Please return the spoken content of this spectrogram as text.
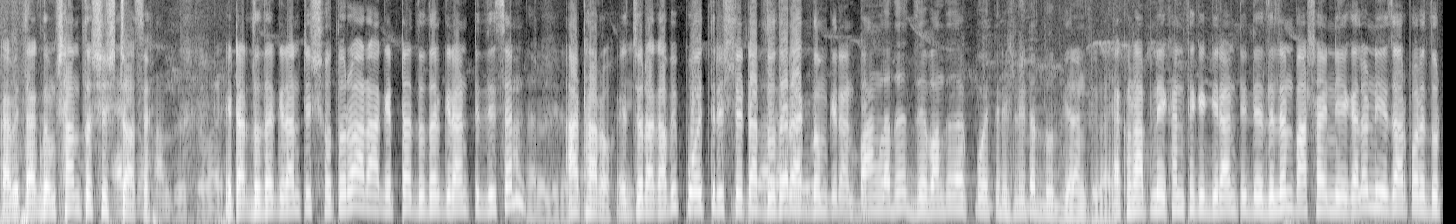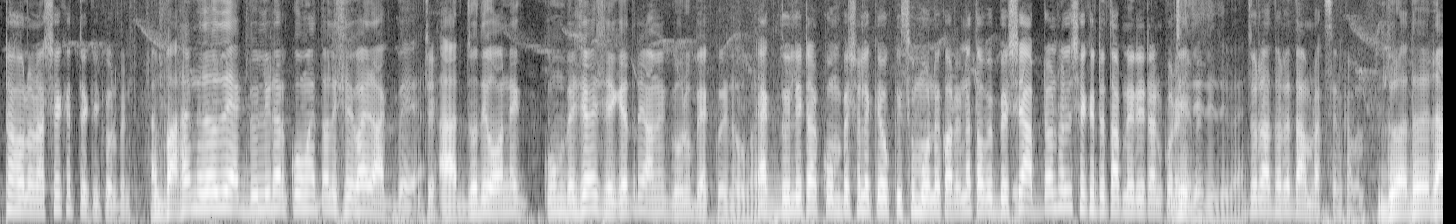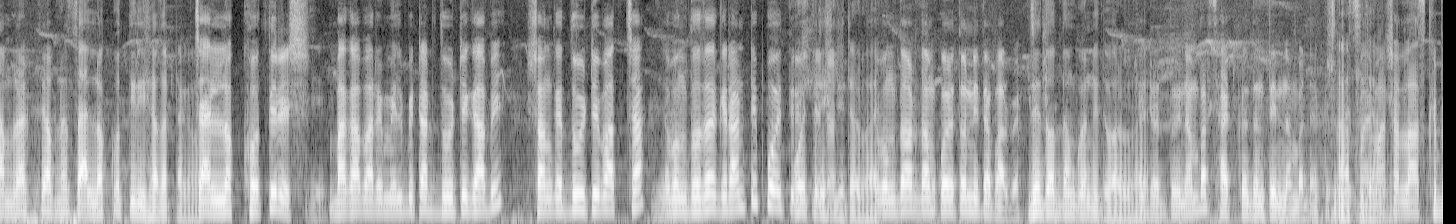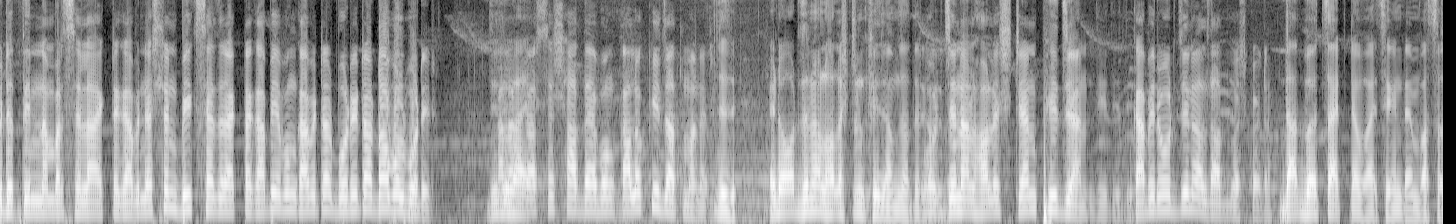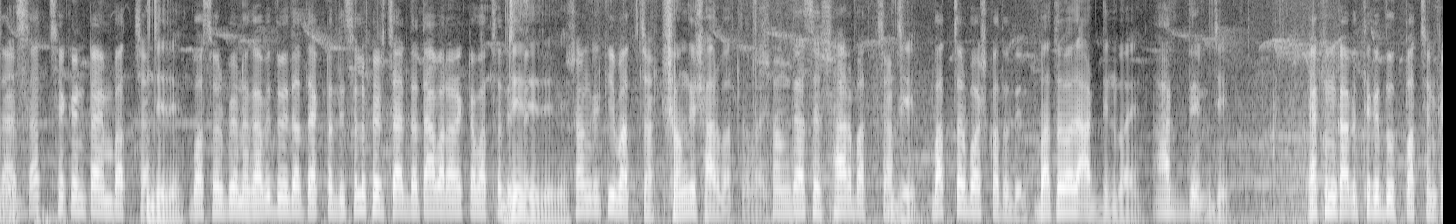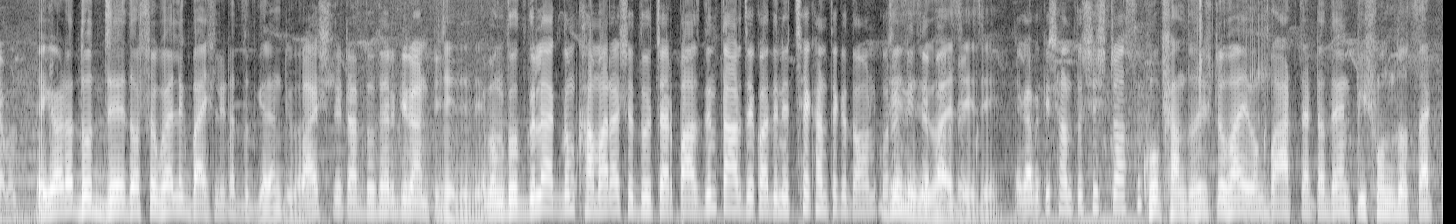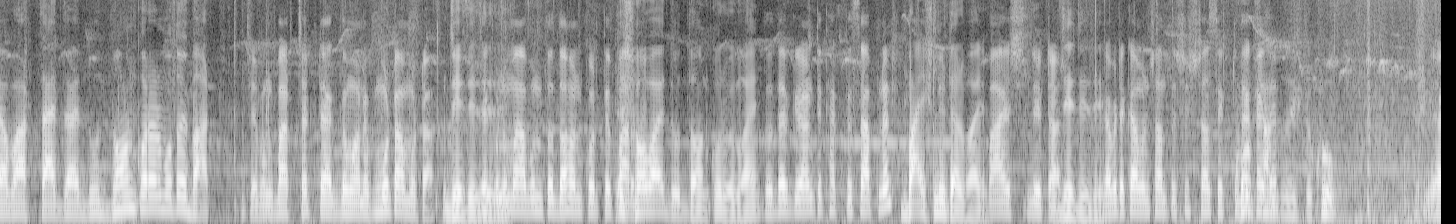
গাবি তো একদম শান্ত শিষ্ট আছে। এটার দুধের গ্যারান্টি সতেরো আর আগেরটা দুধের গ্যারান্টি দিচ্ছেন আঠারো এর জোড়া গাবি পঁয়ত্রিশ লিটার দুধের একদম গ্যারান্টি বাংলাদেশ যে বান্ধব পঁয়ত্রিশ লিটার দুধ গ্যারান্টি ভাই। এখন আপনি এখান থেকে গ্যারান্টি দিয়ে দিলেন বাসায় নিয়ে গেল নিয়ে যাওয়ার পরে দুধটা হলো না সেক্ষেত্রে কি করবেন? বাসায় নিয়ে যদি এক দুই লিটার কমায় তাহলে সে ভাই রাখবে। আর যদি অনেক কম বেশি হয় সেক্ষেত্রে আমি গরু ব্যাক করে নেব এক দুই লিটার কম বেশি হলে কেউ কিছু মনে করে না তবে বেশি আপ ডাউন হলে সেক্ষেত্রে তো আপনি রিটার্ন করে জি নেবেন। জি জি জি ভাই। জোড়া ধরে দাম রাখছেন কেমন? জোড়া ধরে দাম রাখছে আপনার চার লক্ষ তিরিশ হাজার টাকা চার লক্ষ তিরিশ। বাগাবাড়ি মিলবিটার দুইটি গাবি সঙ্গে দুইটি বাচ্চা এবং দুধের গ্যারান্টি পঁয়ত্রিশ লিটার। ভাই। এবং দরদাম করে তো নিতে পারবে। যে দরদাম করে নিতে পারবে ভাই। দুই নাম্বার সাইড করে দেন তিন নাম্বার দেখেন। আচ্ছা। মাশাআল্লাহ আজকে ভিডিও তিন নাম্বার সেলা একটা গাবি নিয়ে আসলেন। বিগ সাইজের একটা গাবি এবং গাবিটার বডিটা ডবল বডির সাদা এবং কালো কি জাত মানের? জি জি। এটা অরিজিনাল হলস্টন ফিজান জাতের। অরিজিনাল জি জি গাবির অরিজিনাল দাঁত বয়স কয়টা? দাঁত বয়স চারটা ভাই সেকেন্ড টাইম বাচ্চা চার দাঁত সেকেন্ড টাইম বাচ্চা। জি জি। বছর বেনো গাবি দুই দাঁতে একটা দিছিল ফের চার দাঁতে আবার আরেকটা বাচ্চা দিছে। জি জি জি। সঙ্গে কি বাচ্চা? সঙ্গে সার বাচ্চা ভাই। সঙ্গে আছে সার বাচ্চা। জি। বাচ্চার বয়স কত দিন বাচ্চার বাচ্চা আট দিন ভাই। আট দিন। জি। এখন গাবির থেকে দুধ পাচ্ছেন কেমন? এগারোটা দুধ যে দর্শক ভাই লিখ বাইশ লিটার দুধ গ্যারান্টি ভাই। বাইশ লিটার দুধের গ্যারান্টি জি জি জি। এবং দুধগুলো একদম খামার আসে দুই চার পাঁচ দিন তার যে কদিন ইচ্ছে এখান থেকে দহন করে জি জি নিতে জি ভাই পারবে। জি জি। এ গাবি কি শান্তশিষ্ট আছে? খুব শান্তশিষ্ট ভাই এবং বাট চারটা দেন কি সুন্দর চারটা বাট চার যায় দুধ দহন করার মতোই বাট। যে এবং বাচ্চাটা একদম অনেক মোটা মোটা। জি জি যে জি। কোনো মা বোন তো দহন করতে পারবে। সবাই দুধ দহন করবে ভাই। দুধের গ্যারান্টি থাকতেছে আপনার? বাইশ লিটার ভাই। বাইশ লিটার। জি জি জি। গাবিটা কেমন শান্তশিষ্ট আছে একটু খুব দেখাই দেন। শান্তশিষ্ট খুব।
